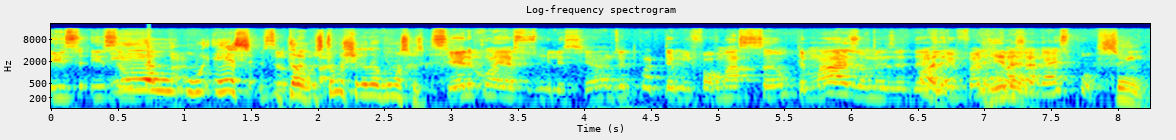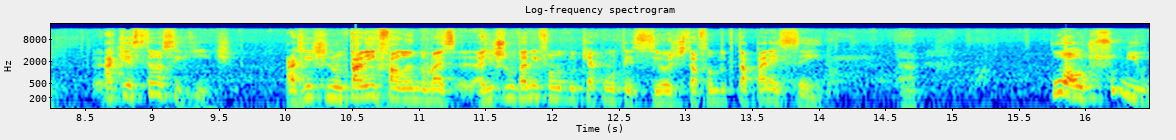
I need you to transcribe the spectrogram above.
Isso, isso é um Eu, o, esse, Esse é o então, estamos chegando em algumas coisas. Se ele conhece os milicianos, ele pode ter uma informação, ter mais ou menos ideia Olha, de quem foi, ele Renan, não vai chegar a expor. Sim. A questão é a seguinte: a gente não tá nem falando mais. A gente não tá nem falando do que aconteceu, a gente tá falando do que tá aparecendo. tá? O áudio sumiu.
